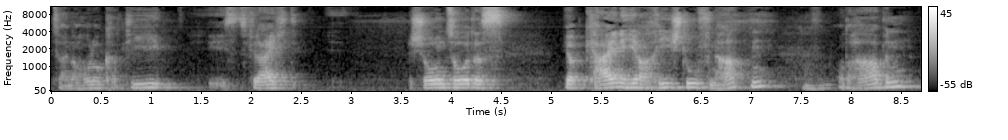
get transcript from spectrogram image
zu einer Holokratie ist vielleicht schon so, dass wir keine Hierarchiestufen hatten mhm. oder haben,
